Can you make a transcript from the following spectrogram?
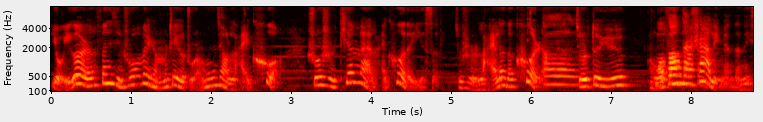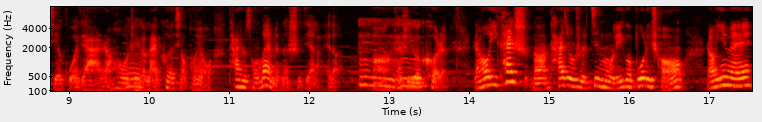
有一个人分析说为什么这个主人公叫来客，说是天外来客的意思，就是来了的客人，就是对于。魔方大厦里面的那些国家，然后这个来客的小朋友，他是从外面的世界来的，啊，他是一个客人。然后一开始呢，他就是进入了一个玻璃城，然后因为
